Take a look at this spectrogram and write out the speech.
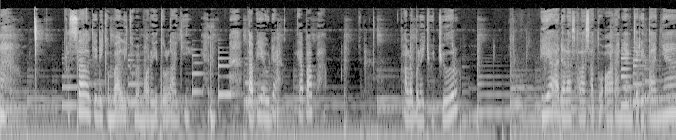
Ah, kesal jadi kembali ke memori itu lagi. tapi ya udah, gak apa-apa. Kalau boleh jujur, dia adalah salah satu orang yang ceritanya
